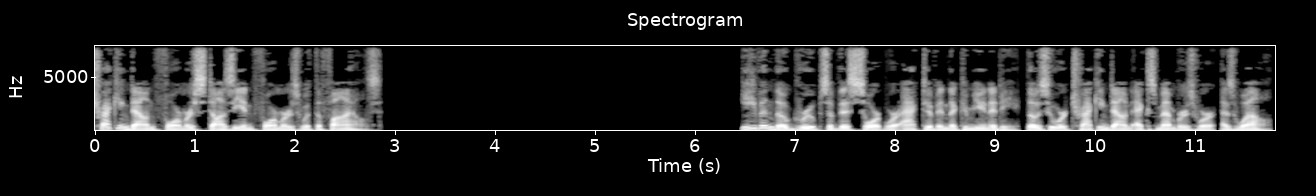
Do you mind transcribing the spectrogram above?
Tracking down former Stasi informers with the files Even though groups of this sort were active in the community, those who were tracking down ex-members were, as well.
